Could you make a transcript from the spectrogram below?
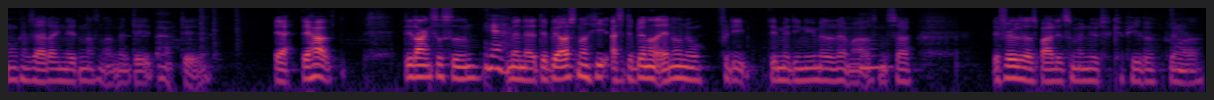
nogle koncerter i 19 og sådan noget, men det, Ja. det, ja, det har, det er lang tid siden. Ja. Men øh, det bliver også noget, helt, altså det bliver noget andet nu, fordi det er med de nye medlemmer mm. og Mhm. sådan, så det føles også bare lidt som et nyt kapitel på en Ja. måde.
